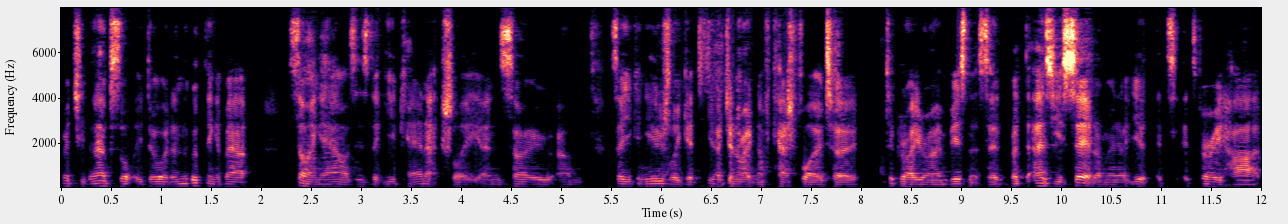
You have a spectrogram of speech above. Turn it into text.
Richie, then absolutely do it. And the good thing about selling hours is that you can actually, and so um, so you can usually get you know generate enough cash flow to to grow your own business. But as you said, I mean, it's it's very hard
